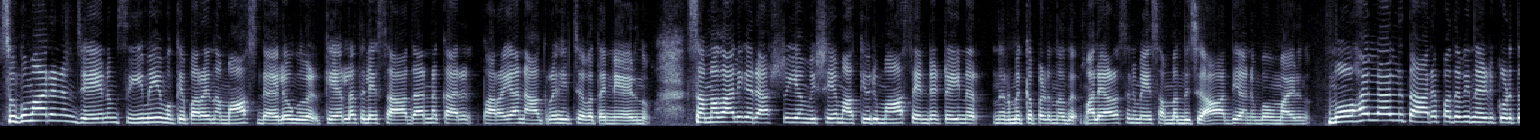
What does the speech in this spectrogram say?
സുകുമാരനും ജയനും സീമയും ഒക്കെ പറയുന്ന മാസ് ഡയലോഗുകൾ കേരളത്തിലെ സാധാരണക്കാരൻ പറയാൻ ആഗ്രഹിച്ചവ തന്നെയായിരുന്നു. സമകാലിക രാഷ്ട്രീയം വിഷയമാക്കി ഒരു മാസ് എന്റർടൈനർ നിർമ്മിക്കപ്പെടുന്നത് മലയാള സിനിമയെ സംബന്ധിച്ച് ആദ്യ അനുഭവമായിരുന്നു. മോഹൻലാലിന് താരപദവി നേടിക്കൊടുത്ത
